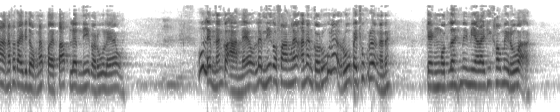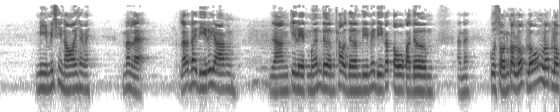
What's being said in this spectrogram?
มากๆนะพระไตรปิฎกนะเปิดปั๊บเล่มนี้ก็รู้แล้วอู้เล่มนั้นก็อ่านแล้ว เล่มนี้ก็ฟังแล้ว อันนั้นก็รู้แล้ว รู้ไปทุกเรื่องอะนะเก่งหมดเลย ไม่มีอะไรที่เขาไม่รู้อะ มีไม่ใช่น้อยใช่ไหมนั่นแหละ แล้วได้ดีหรือยังอย่างกิเลสเหมือนเดิม เท่าเดิมดีไม่ดีก็โตกว่าเดิมอันนะกุศลก็ลดลง ลดลง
